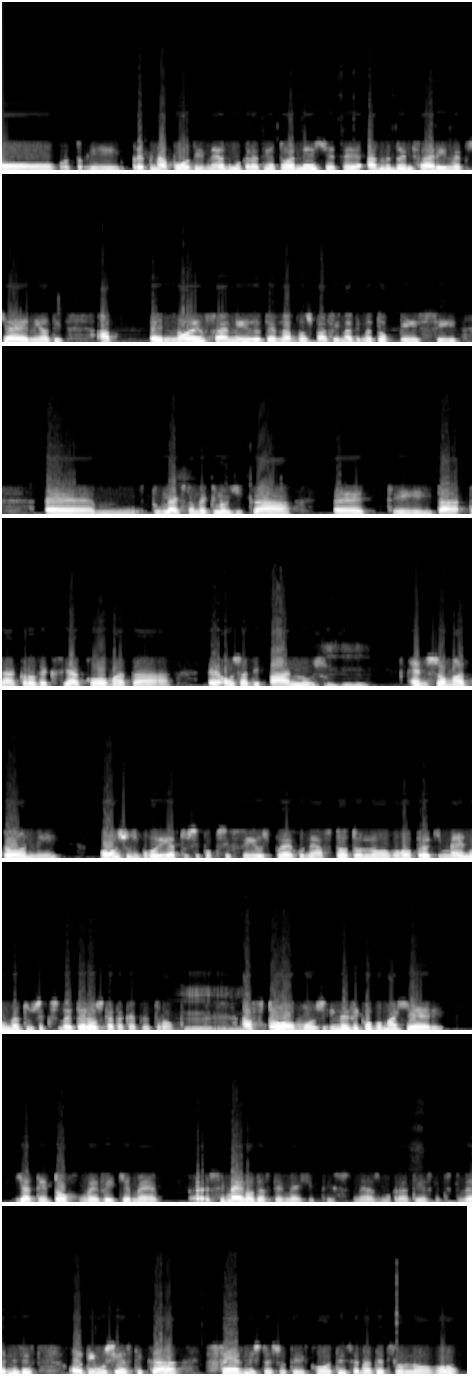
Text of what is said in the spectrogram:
πρέπει να πω ότι η Νέα Δημοκρατία το ανέχεται αν δεν το ενθαρρύνει με ποια έννοια ότι ενώ εμφανίζεται να προσπαθεί να αντιμετωπίσει ε, τουλάχιστον εκλογικά ε, τα, τα ακροδεξιά κόμματα ε, ως αντιπαλους ενσωματώνει όσους μπορεί από τους υποψηφίους που έχουν αυτό το λόγο προκειμένου να τους εξουδετερώσει κατά κάποιο Αυτό όμως είναι δίκοπο μαχαίρι γιατί το έχουμε δει και με ε, σημαίνοντας τελέχη της Νέας Δημοκρατίας και της κυβέρνησης, ότι ουσιαστικά φέρνει στο εσωτερικό της ένα τέτοιο λόγο,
